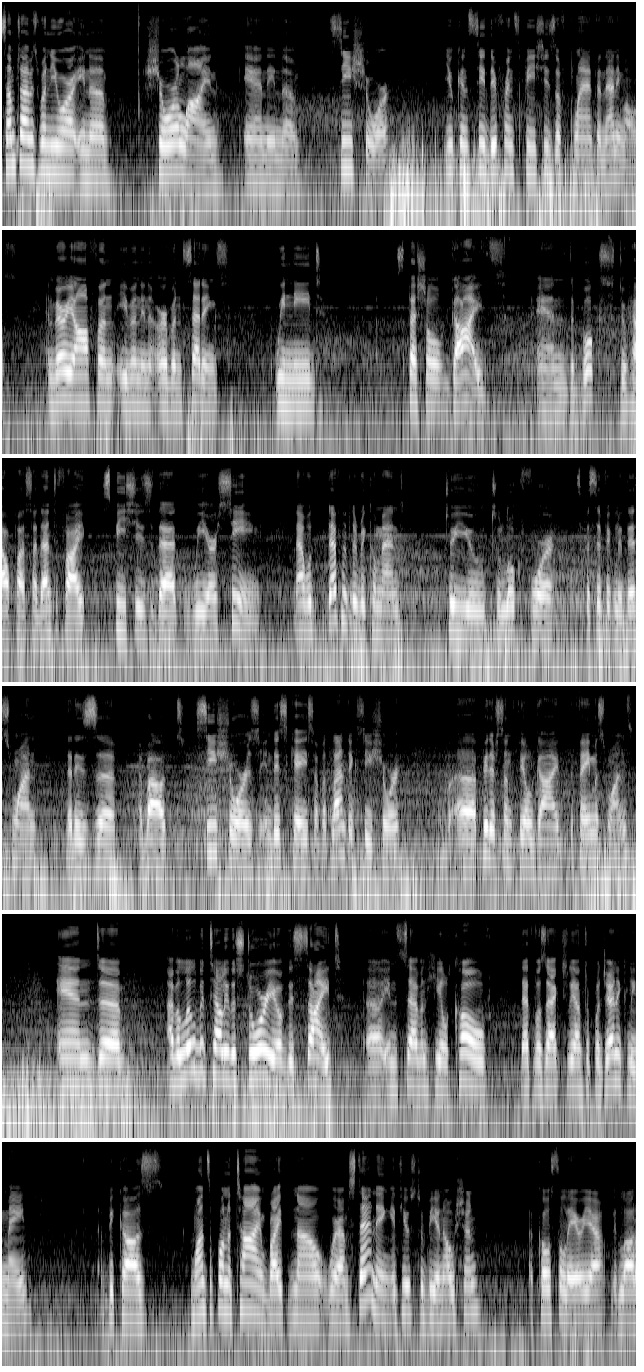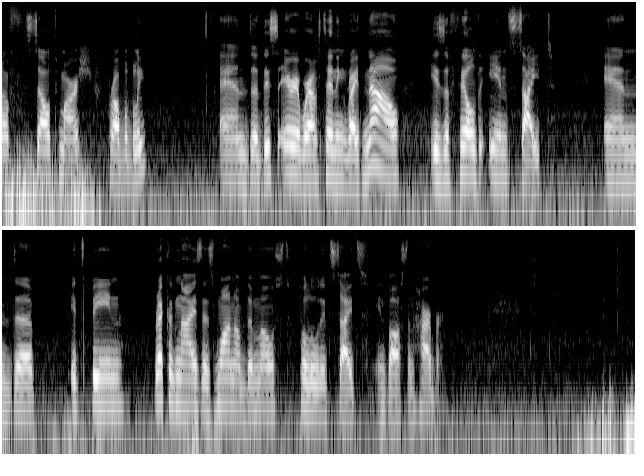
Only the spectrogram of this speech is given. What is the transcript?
Sometimes when you are in a shoreline and in a seashore, you can see different species of plant and animals. And very often, even in urban settings, we need special guides and books to help us identify species that we are seeing. And I would definitely recommend to you to look for specifically this one that is uh, about seashores, in this case of Atlantic seashore, uh, Peterson Field Guide, the famous ones. And uh, I will a little bit tell you the story of this site uh, in Savin Hill Cove that was actually anthropogenically made because once upon a time, right now where I'm standing, it used to be an ocean, a coastal area with a lot of salt marsh, probably. And uh, this area where I'm standing right now is a filled-in site, and uh, it's been recognized as one of the most polluted sites in Boston Harbor.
